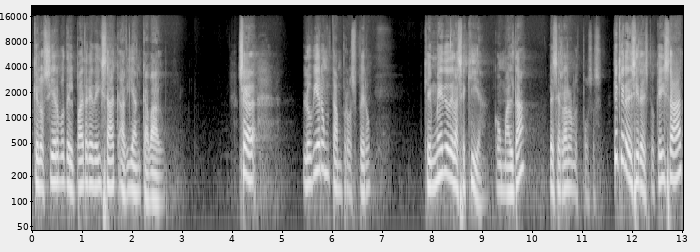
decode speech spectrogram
que los siervos del padre de Isaac habían cavado. O sea, lo vieron tan próspero que en medio de la sequía, con maldad, le cerraron los pozos. ¿Qué quiere decir esto? Que Isaac,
